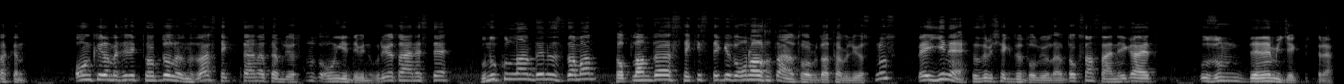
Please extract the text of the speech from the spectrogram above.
Bakın 10 kilometrelik torpidolarınız var. 8 tane atabiliyorsunuz. 17 bin vuruyor tanesi. Bunu kullandığınız zaman toplamda 8-8-16 tane torpido atabiliyorsunuz. Ve yine hızlı bir şekilde doluyorlar. 90 saniye gayet uzun denemeyecek bir süre.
